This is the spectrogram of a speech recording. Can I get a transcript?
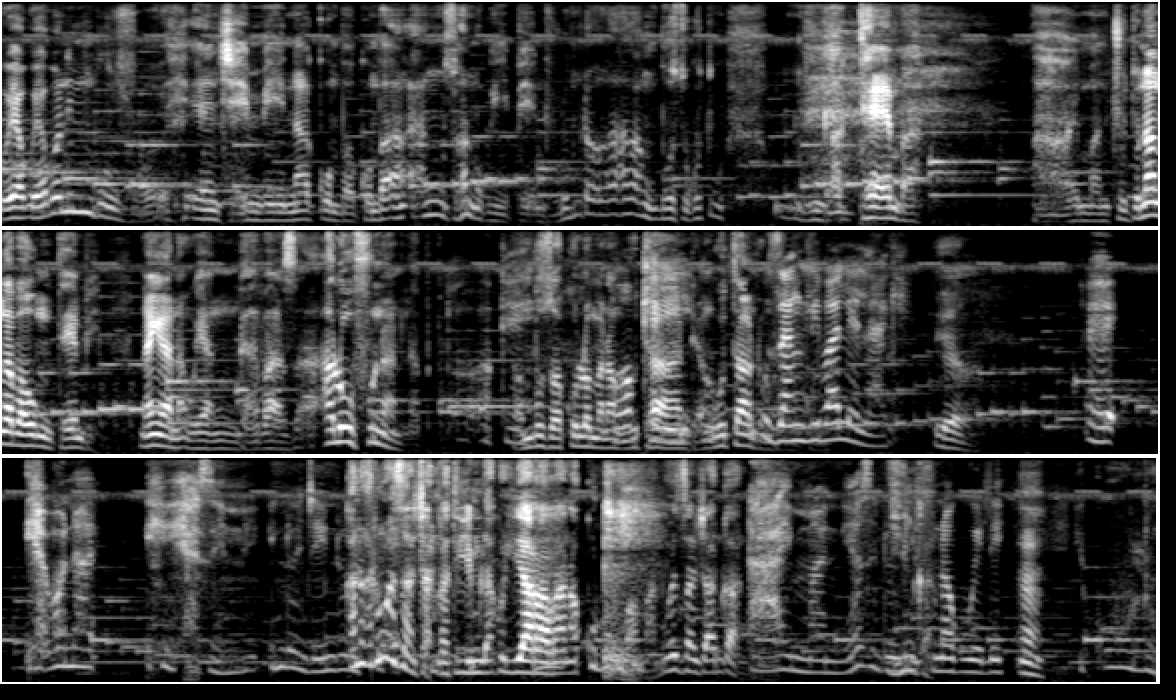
Uya uyabona imibuzo enje mina kumba kumba ang- angizwani ukuyiphendula. Umuntu akangibuza ukuthi ngingakuthemba. Hayi man, Judu nangaba ungithembi, nanyana uyangingabaza. Alo ufunani lapha? Okay. Ambuzo wakho lo mana Okay, ngikuthanda, ngikuthanda. Uzangilibalela ke. Yeah. Eh yabona yazini into nje into Kanti kanti wenza njani ngathi ilimi lakho liyararana khuluma man. Wenza njani kanti? hayi mani yazi into Yini ka- engifuna kuwe le Eh. ikulu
